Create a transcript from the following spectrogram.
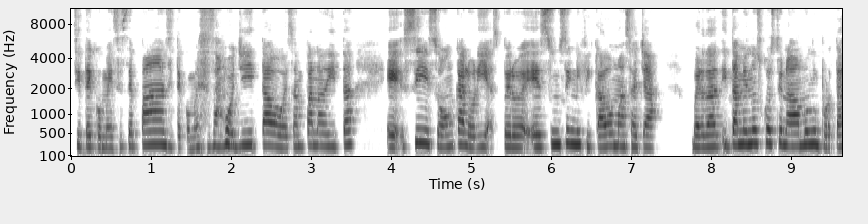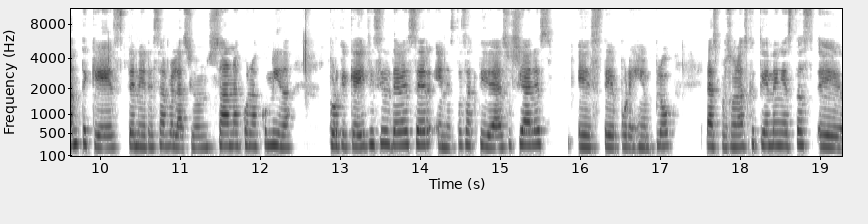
si te comes ese pan, si te comes esa bollita o esa empanadita, eh, sí, son calorías, pero es un significado más allá. ¿Verdad? Y también nos cuestionábamos lo importante que es tener esa relación sana con la comida, porque qué difícil debe ser en estas actividades sociales, este, por ejemplo, las personas que tienen estas, eh,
